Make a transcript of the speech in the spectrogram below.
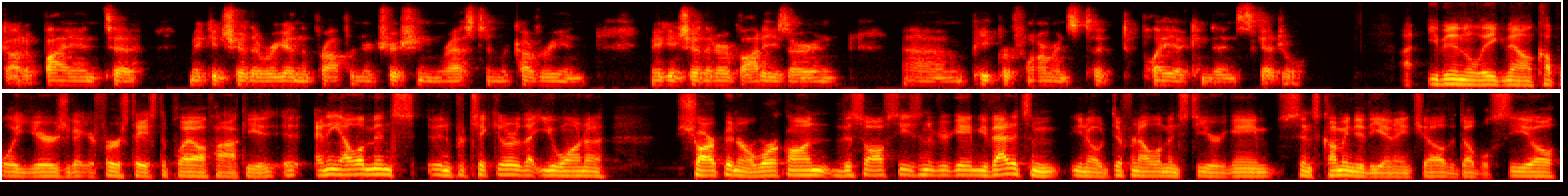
got to buy into making sure that we're getting the proper nutrition, rest, and recovery, and making sure that our bodies are in um, peak performance to, to play a condensed schedule. Uh, you've been in the league now a couple of years. You got your first taste of playoff hockey. Any elements in particular that you want to sharpen or work on this offseason of your game? You've added some, you know, different elements to your game since coming to the NHL, the double seal,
